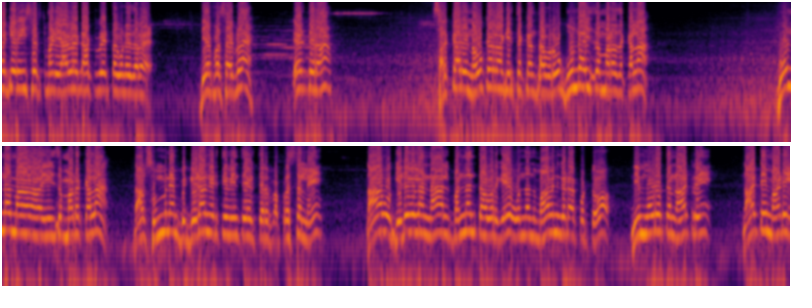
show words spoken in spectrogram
ಬಗ್ಗೆ ರಿಸರ್ಚ್ ಮಾಡಿ ಯಾವ್ಯಾವ ಡಾಕ್ಟರೇಟ್ ತಗೊಂಡಿದ್ದಾರೆ? ಡಿ ಎಫ್ ಎಸ್ ಸಾಹೇಬ್ರ, ಹೇಳ್ತೀರಾ? ಸರ್ಕಾರಿ ನೌಕರರಾಗಿರ್ತಕ್ಕಂಥವರು ಗೂಂಡಾಯಿಸಮ್ ಮಾಡೋದಕ್ಕಲ್ಲ. ಗೂಂಡ ಮಾಡೋಕ್ಕಲ್ಲ. ನಾವು ಸುಮ್ಮನೆ ಗಿಡ ನೆಡ್ತೀವಿ ಅಂತ ಹೇಳ್ತಾರೆ ಪ್ರೆಸ್ಸಲ್ಲಿ ನಾವು ಗಿಡಗಳನ್ನ ಅಲ್ಲಿ ಬಂದಂಥವ್ರಿಗೆ ಒಂದೊಂದು ಮಾವಿನ ಗಿಡ ಕೊಟ್ಟು ನಿಮ್ಮ ಊರತ್ತ ನಾಟ್ರಿ, ನಾಟಿ ಮಾಡಿ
